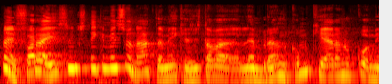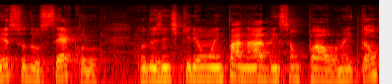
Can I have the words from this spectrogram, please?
Não, e fora isso, a gente tem que mencionar também que a gente estava lembrando como que era no começo do século, quando a gente queria uma empanada em São Paulo, né? Então,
